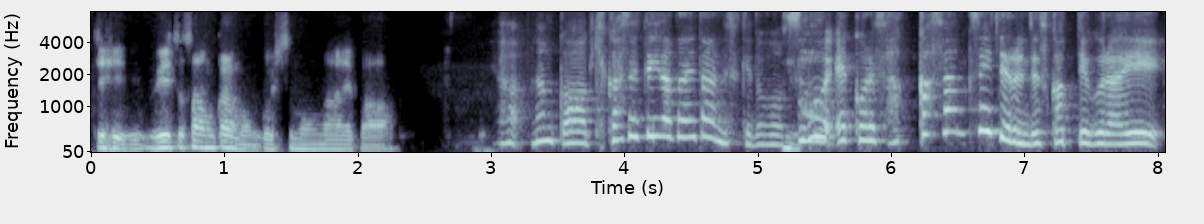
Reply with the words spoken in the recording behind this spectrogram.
ぜひ、ウエイトさんからもご質問があれば。いや、なんか聞かせていただいたんですけど、すごい、え、これ作家さんついてるんですかっていうぐらい、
